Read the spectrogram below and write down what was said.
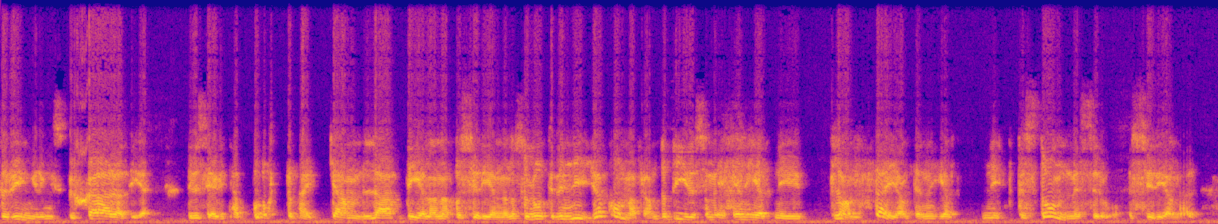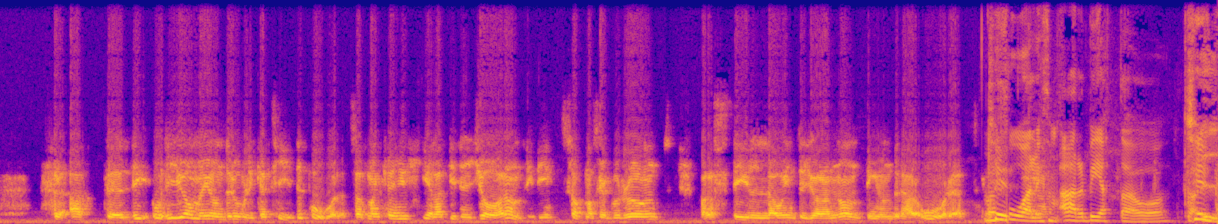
föryngringsbeskära det. Det vill säga vi tar bort de här gamla delarna på syrenen och så låter vi nya komma fram. Då blir det som en helt ny planta egentligen, en helt nytt bestånd med syrener. För att, eh, det, och det gör man ju under olika tider på året. Så att man kan ju hela tiden göra någonting. Det är inte så att man ska gå runt, vara stilla och inte göra någonting under det här året. Man får liksom arbeta och ta i.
